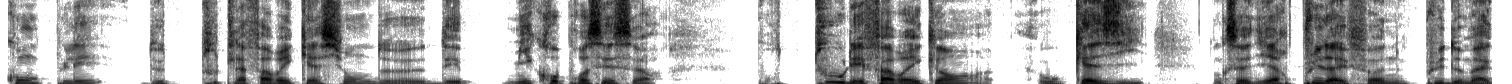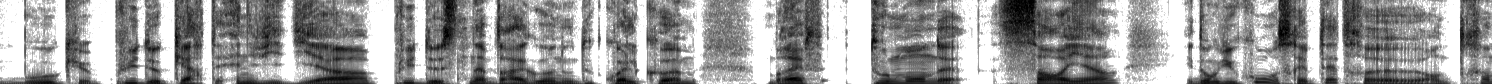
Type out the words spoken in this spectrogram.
complet de toute la fabrication de, des microprocesseurs pour tous les fabricants, ou quasi. Donc ça veut dire plus d'iPhone, plus de MacBook, plus de cartes Nvidia, plus de Snapdragon ou de Qualcomm. Bref, tout le monde sans rien. Et donc du coup, on serait peut-être euh, en train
